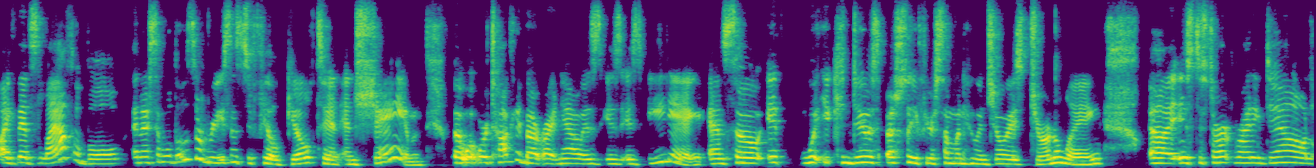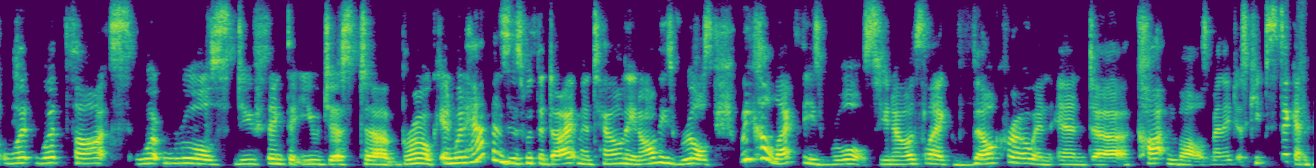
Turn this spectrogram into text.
like that's laughable. And I said, well, those are reasons to feel guilt and, and shame. But what we're talking about right now is is is is eating. And so it what you can do, especially if you're someone who enjoys journaling, uh, is to start writing down what what thoughts, what rules do you think that you just uh, broke. And what happens is with the diet mentality and all these rules, we collect these rules. You know, it's like Velcro and and uh, cotton balls. Man, they just keep sticking,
